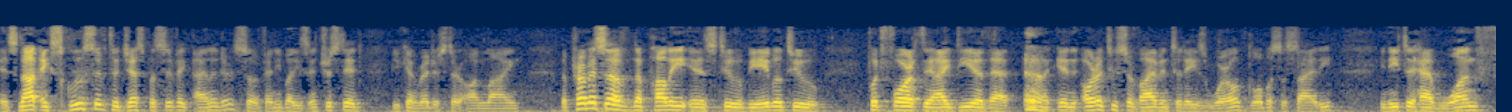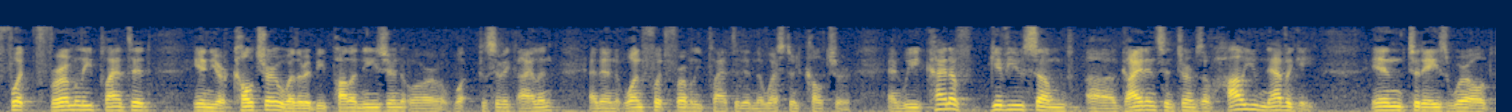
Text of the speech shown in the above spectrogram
it's not exclusive to just Pacific Islanders. So if anybody's interested, you can register online. The premise of NAPALI is to be able to put forth the idea that in order to survive in today's world, global society, you need to have one foot firmly planted in your culture, whether it be Polynesian or Pacific Island, and then one foot firmly planted in the Western culture. And we kind of give you some uh, guidance in terms of how you navigate in today's world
